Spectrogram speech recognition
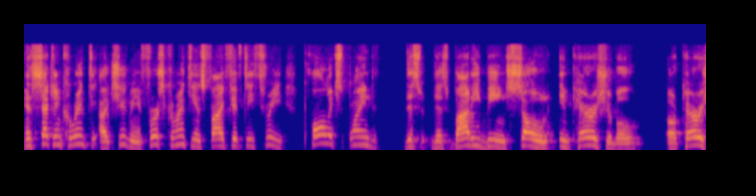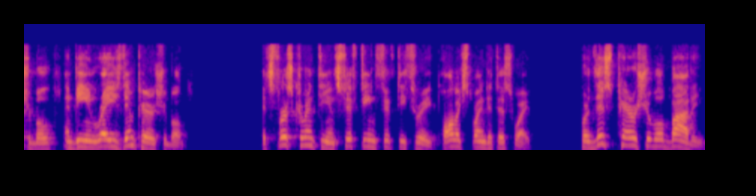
In Second Corinthians, uh, excuse me, in First Corinthians 5:53, Paul explained this, this body being sown imperishable or perishable and being raised imperishable. It's First Corinthians 15 53. Paul explained it this way For this perishable body,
